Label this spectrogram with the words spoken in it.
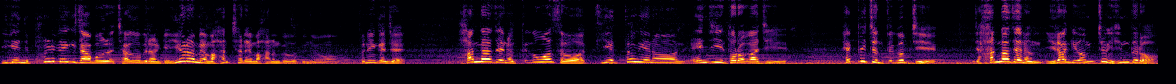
이게 이제 풀베기 작업, 작업이라는 게 여름에만 한철에만 하는 거거든요. 그러니까 이제 한낮에는 뜨거워서 뒤에 등에는 엔진이 돌아가지 햇빛은 뜨겁지 이제 한낮에는 일하기 엄청 힘들어.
